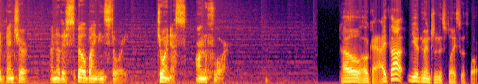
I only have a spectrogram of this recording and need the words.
adventure, another spellbinding story. Join us on the Flore. Oh, okay. I thought you had mentioned this place before,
